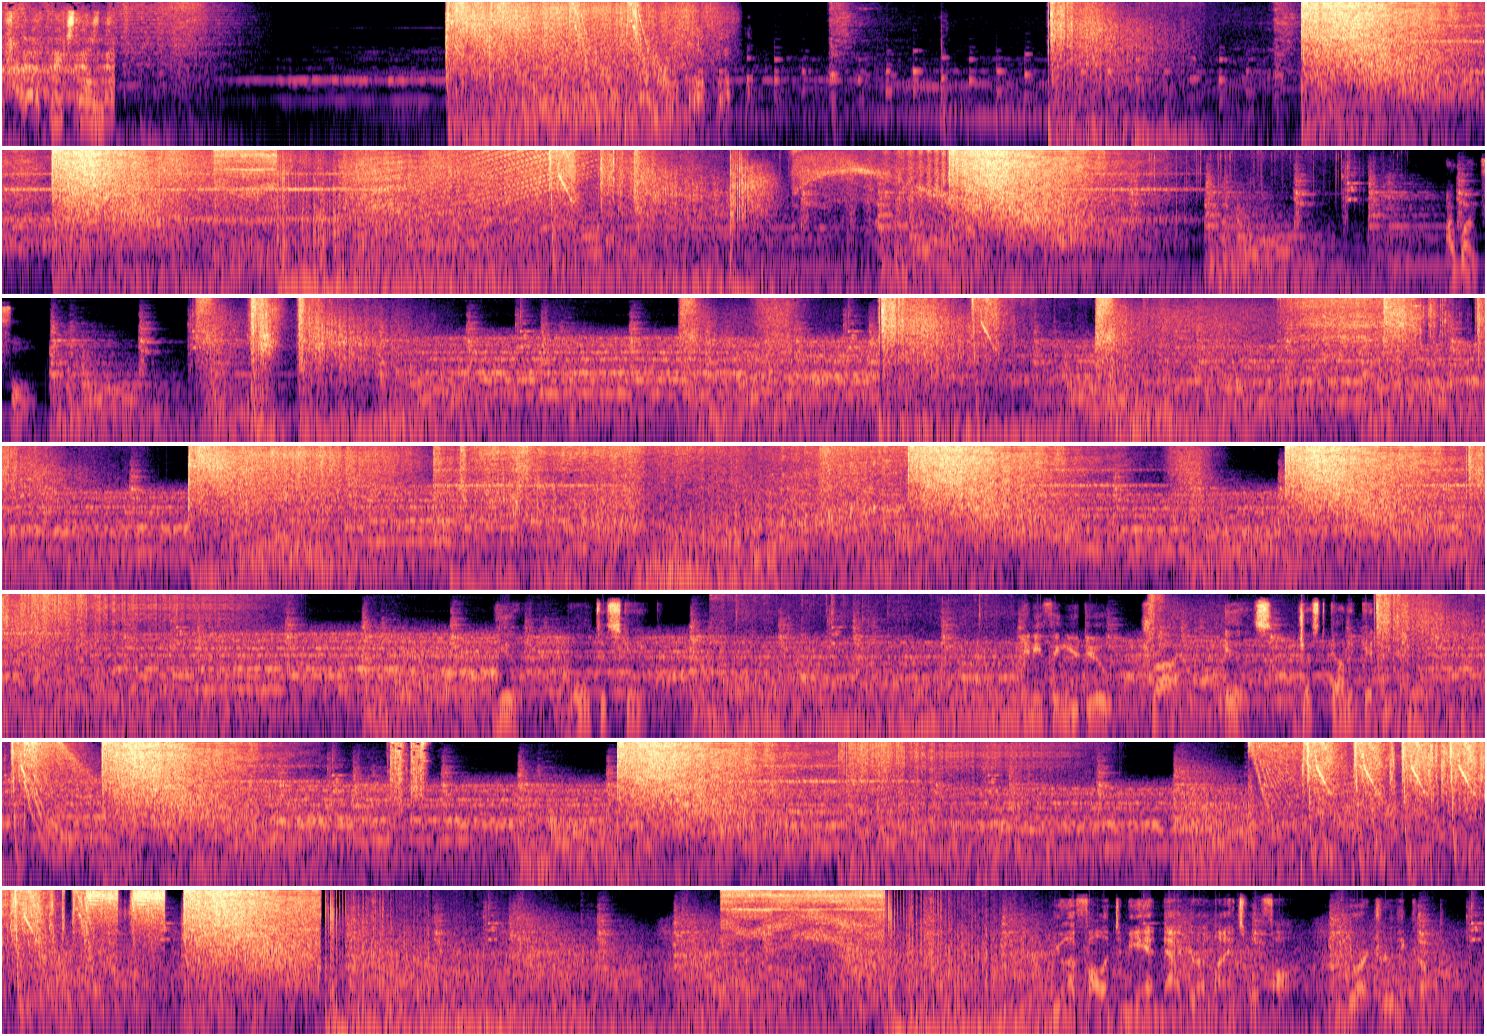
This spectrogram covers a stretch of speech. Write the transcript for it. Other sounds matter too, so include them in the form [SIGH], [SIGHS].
love, love makes. I won't fall. Won't escape. Anything you do, try, is just gonna get you killed. You into me and now your alliance will fall. You are truly cooked.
